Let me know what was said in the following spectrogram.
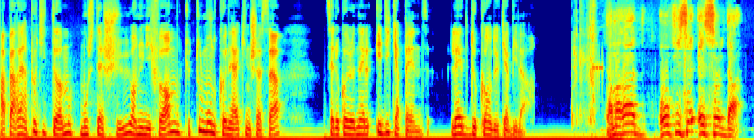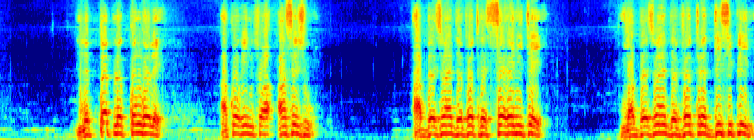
apparaît un petit homme, moustachu, en uniforme, que tout le monde connaît à Kinshasa. C'est le colonel Eddie Kapend, l'aide de camp de Kabila. Camarades, officiers et soldats, le peuple congolais, encore une fois en ce jour, a besoin de votre sérénité. Il a besoin de votre discipline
